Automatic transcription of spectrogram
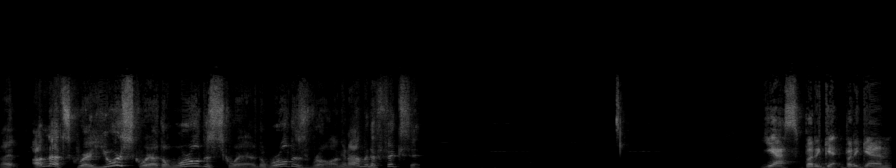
Right? I'm not square. You're square. The world is square. The world is wrong, and I'm going to fix it. Yes, but again, but again,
